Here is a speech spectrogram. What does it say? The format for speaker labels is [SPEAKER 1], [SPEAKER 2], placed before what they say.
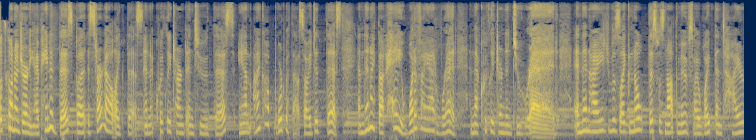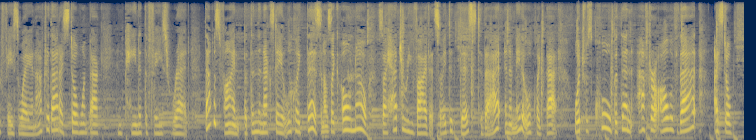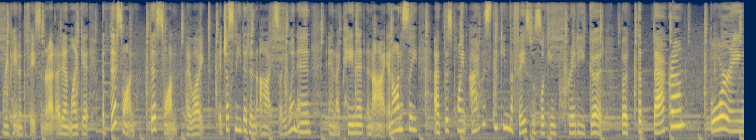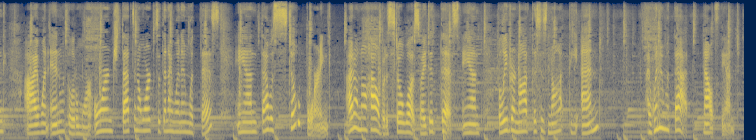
[SPEAKER 1] Let's go on a journey. I painted this, but it started out like this and it quickly turned into this. And I got bored with that. So I did this. And then I thought, hey, what if I add red? And that quickly turned into red. And then I was like, nope, this was not the move. So I wiped the entire face away. And after that, I still went back and painted the face red. That was fine. But then the next day it looked like this. And I was like, oh no. So I had to revive it. So I did this to that and it made it look like that, which was cool. But then after all of that, I still repainted the face in red. I didn't like it. But this one, this one, I liked. It just needed an eye. So I went in and I painted an eye. And honestly, at this point, I was thinking the face was looking pretty good. But the background, boring. I went in with a little more orange. That didn't work. So then I went in with this, and that was still boring. I don't know how, but it still was. So I did this. And believe it or not, this is not the end. I went in with that. Now it's the end.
